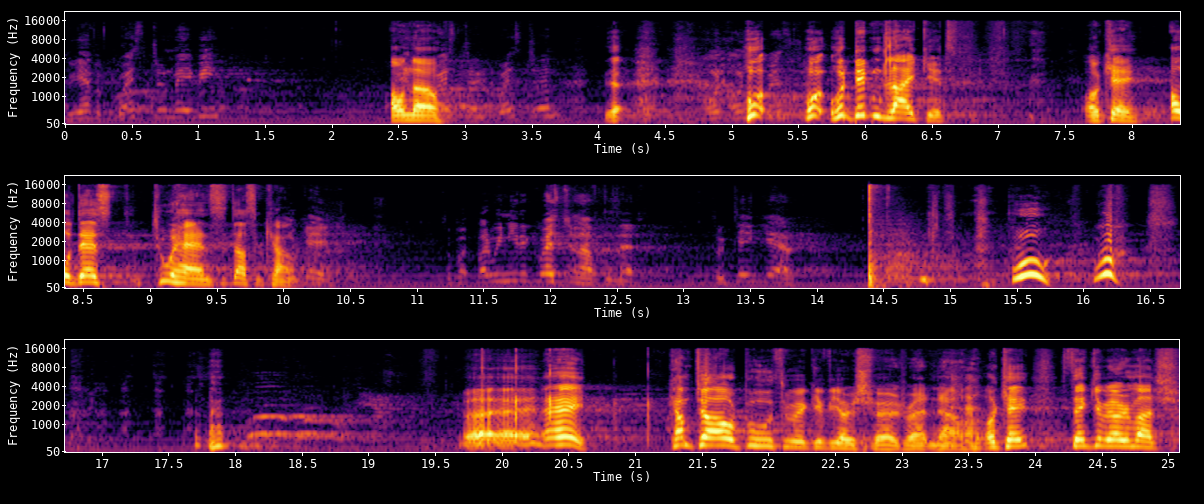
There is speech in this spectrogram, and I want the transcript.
Do you have a question, maybe? Oh no. Question? Question? Yeah. who, who who didn't like it? Okay. Oh, there's two hands. It doesn't count. Okay. So, but, but we need a question after that. So take care. Woo! Woo! hey, come to our booth. We'll give you a shirt right now. Okay? Thank you very much.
